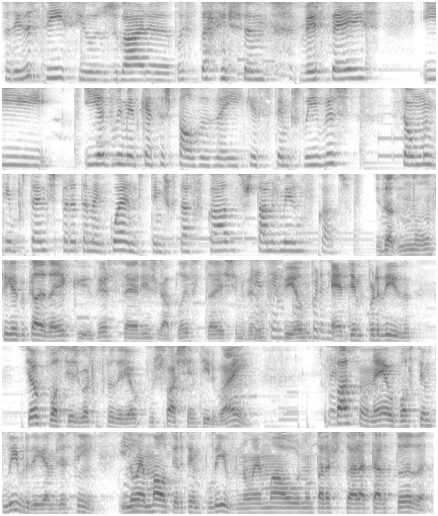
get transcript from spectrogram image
fazer exercícios, jogar uh, Playstation, ver séries e, e obviamente que essas pausas aí, que esses tempos livres são muito importantes para também, quando temos que estar focados, estarmos mesmo focados. Exato, não fica com aquela ideia que ver séries, jogar Playstation, ver que um é filme perdido. é tempo perdido. Se é o que vocês gostam de fazer é o que vos faz sentir bem, certo. façam, né? É o vosso tempo livre, digamos assim. Sim, e não é mau ter tempo livre, não é mau não estar a estudar a tarde toda.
